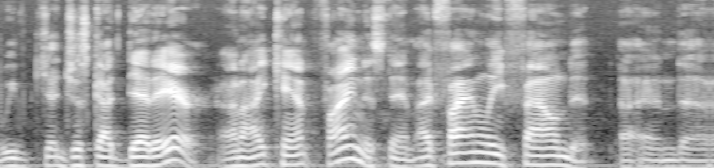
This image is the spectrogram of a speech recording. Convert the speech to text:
we've just got dead air, and I can't find this damn. I finally found it, uh, and uh,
